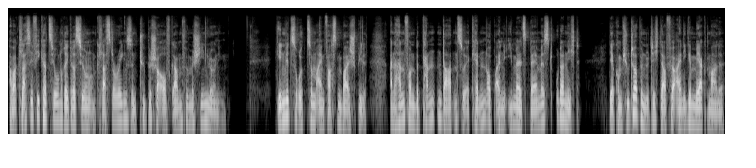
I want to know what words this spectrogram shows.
aber Klassifikation, Regression und Clustering sind typische Aufgaben für Machine Learning. Gehen wir zurück zum einfachsten Beispiel, anhand von bekannten Daten zu erkennen, ob eine E-Mail Spam ist oder nicht. Der Computer benötigt dafür einige Merkmale,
